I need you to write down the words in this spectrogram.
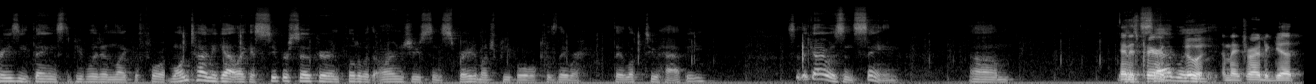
crazy things to people he didn't like before. One time he got like a super soaker and filled it with orange juice and sprayed a bunch of people because they were they looked too happy. So the guy was insane. Um, And his And parents knew it, and they tried to get.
